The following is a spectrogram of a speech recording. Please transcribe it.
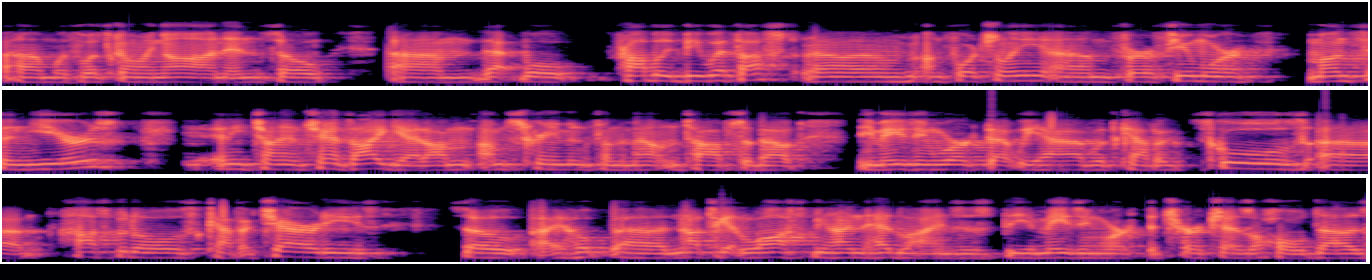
um, with what's going on, and so um, that will probably be with us, uh, unfortunately, um, for a few more months and years. Any chance I get, I'm I'm screaming from the mountaintops about the amazing work that we have with Catholic schools, uh, hospitals, Catholic charities, so I hope uh, not to get lost behind the headlines is the amazing work the church as a whole does,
